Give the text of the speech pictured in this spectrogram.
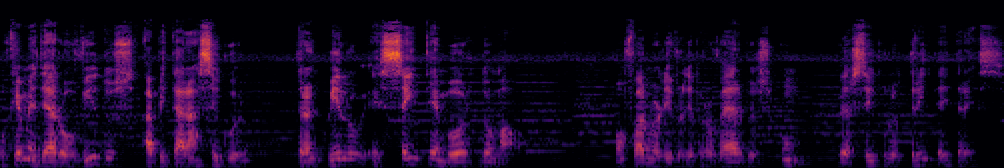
O que me der ouvidos habitará seguro, tranquilo e sem temor do mal. Conforme o livro de Provérbios 1, versículo 33.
